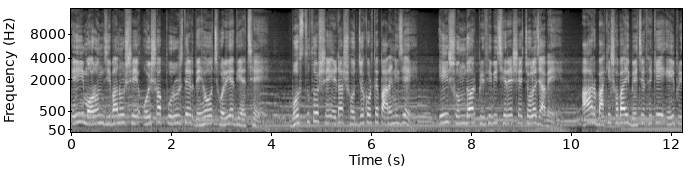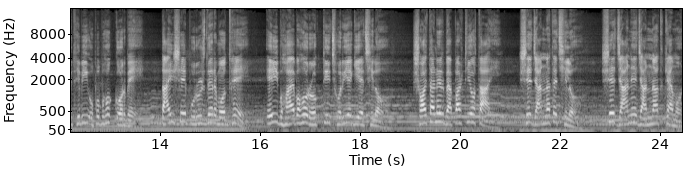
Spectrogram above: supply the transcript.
এই মরণ জীবাণু সে ওইসব পুরুষদের দেহ ছড়িয়ে দিয়েছে। বস্তুত সে এটা সহ্য করতে পারেনি যে, এই সুন্দর পৃথিবী ছেড়ে সে চলে যাবে। আর বাকি সবাই বেঁচে থেকে এই পৃথিবী উপভোগ করবে। তাই সে পুরুষদের মধ্যে এই ভয়াবহ রোগটি ছড়িয়ে গিয়েছিল। শয়তানের ব্যাপারটিও তাই। সে জান্নাতে ছিল। সে জানে জান্নাত কেমন।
